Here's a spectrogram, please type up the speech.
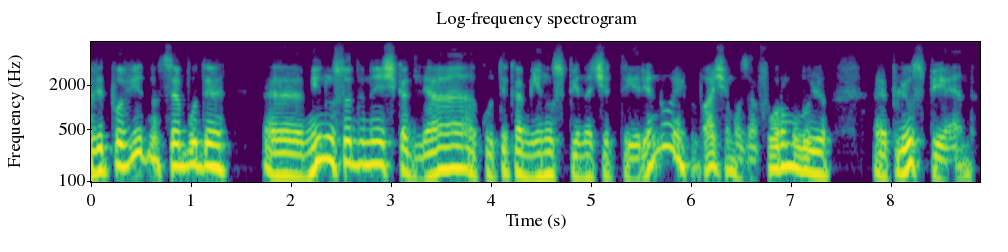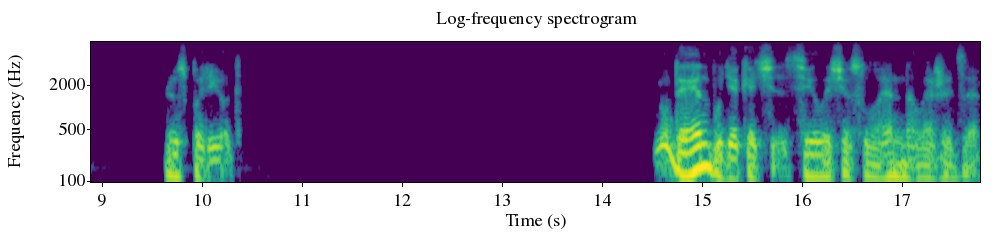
відповідно це буде е, мінус одиничка для кутика мінус пі на 4. Ну і бачимо за формулою е, плюс pn, плюс період. Ну, де n будь-яке ціле число n належить z.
